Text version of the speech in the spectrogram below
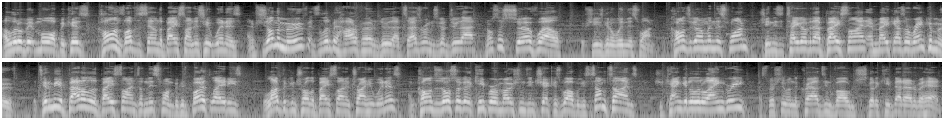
a little bit more because Collins loves to stand on the baseline, just hit winners. And if she's on the move, it's a little bit harder for her to do that. So, Azarenka's going to do that and also serve well if she's going to win this one. If Collins is going to win this one, she needs to take over that baseline and make Azarenka move. It's going to be a battle of the baselines on this one because both ladies love to control the baseline and try and hit winners. And Collins has also got to keep her emotions in check as well because sometimes she can get a little angry, especially when the crowd's involved. She's got to keep that out of her head.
